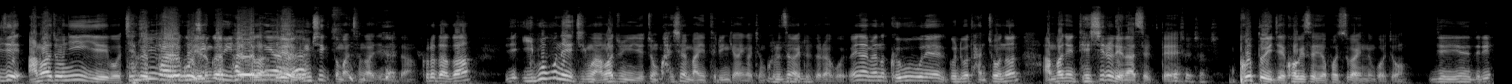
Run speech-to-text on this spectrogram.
이제 아마존이 이제 뭐 책을 팔고 이런 걸 팔다가 일회용이야. 예, 음식도 마찬가지입니다. 그러다가 이제 이 부분에 지금 아마존이 이제 좀 관심을 많이 들인 게 아닌가 저는 그런 생각이 음. 들더라고요. 왜냐하면 그 부분에 그리고 단초는 아마존이 대시를 내놨을 때 그렇죠. 그렇죠. 그것도 이제 거기서 이제 볼 수가 있는 거죠. 이제 얘네들이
